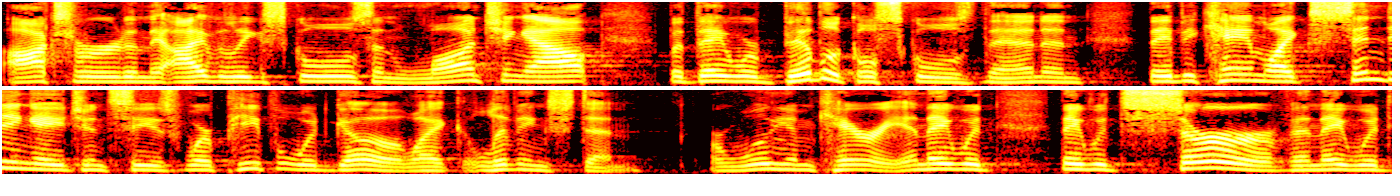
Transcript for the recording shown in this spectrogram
Oxford and the Ivy League schools and launching out, but they were biblical schools then, and they became like sending agencies where people would go, like Livingstone or William Carey, and they would they would serve and they would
